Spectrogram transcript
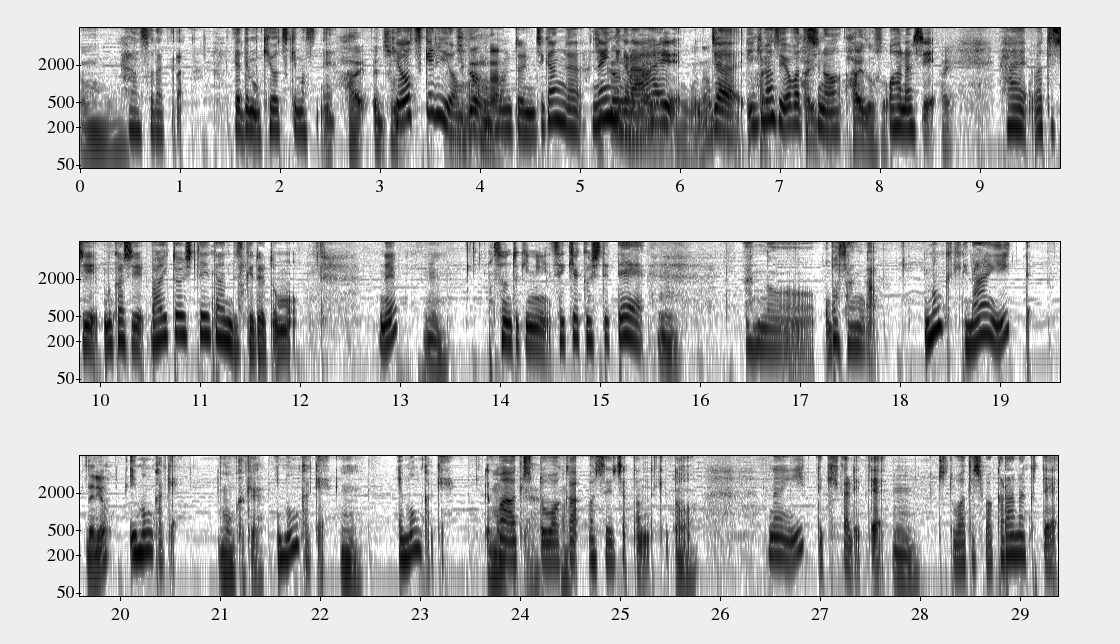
う、うん、乾燥だから。いやでも気をつけますね。はい。気をつけるよ時間が。本当に時間がないんだから。はい。じゃあ行きますよ、はい。私のお話。はい。はい、私昔バイトしていたんですけれども。ね。うん。その時に接客しててうん。あのーおばさんが「イモンかけない?」って。何を「イモンかけもんかけイモンかけうんエモンかけ」エモンかけまあちょっとわか、忘れちゃったんだけど「ない?」って聞かれて、うんちょっと私わからなくて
